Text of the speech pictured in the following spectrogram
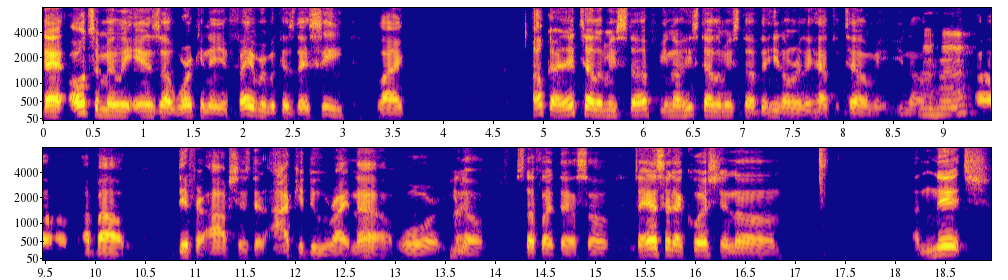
that ultimately ends up working in your favor because they see like okay, they're telling me stuff. You know, he's telling me stuff that he don't really have to tell me. You know, mm-hmm. uh, about different options that I could do right now, or you right. know, stuff like that. So to answer that question, um, a niche,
